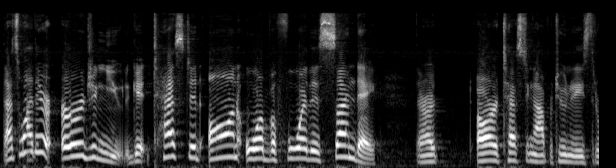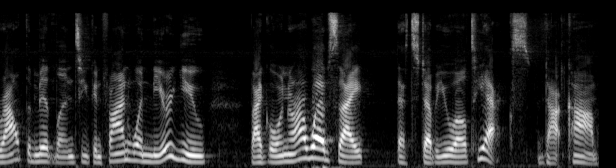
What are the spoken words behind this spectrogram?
That's why they're urging you to get tested on or before this Sunday. There are, are testing opportunities throughout the Midlands. You can find one near you by going to our website, that's WLTX.com.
